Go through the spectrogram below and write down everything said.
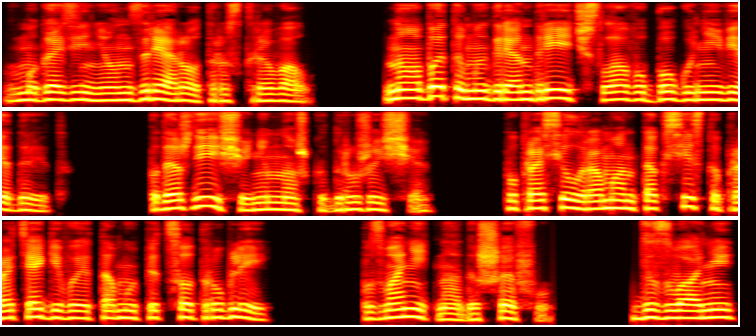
В магазине он зря рот раскрывал. Но об этом Игорь Андреевич, слава богу, не ведает. Подожди еще немножко, дружище. Попросил Роман таксиста, протягивая тому 500 рублей. Позвонить надо шефу. Да звони,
